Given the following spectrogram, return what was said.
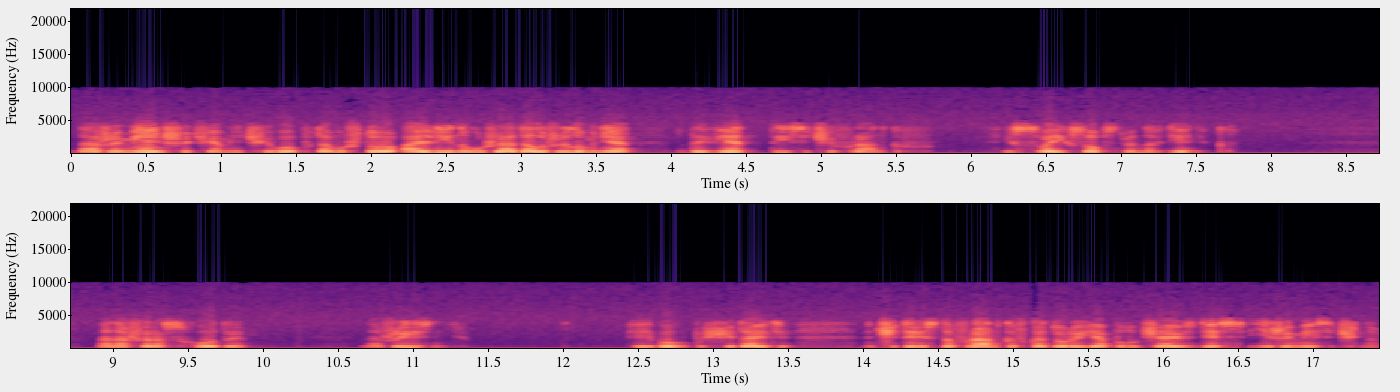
Даже меньше, чем ничего, потому что Алина уже одолжила мне две тысячи франков из своих собственных денег. На наши расходы, на жизнь. Ей-богу, посчитайте, 400 франков, которые я получаю здесь ежемесячно.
